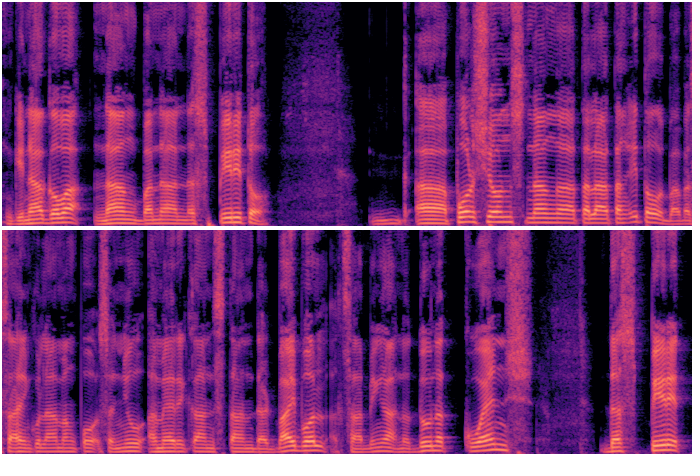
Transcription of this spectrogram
ang ginagawa ng banal na spirito. Uh, portions ng uh, talatang ito, babasahin ko lamang po sa New American Standard Bible. At sabi nga, no, do not quench the spirit.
